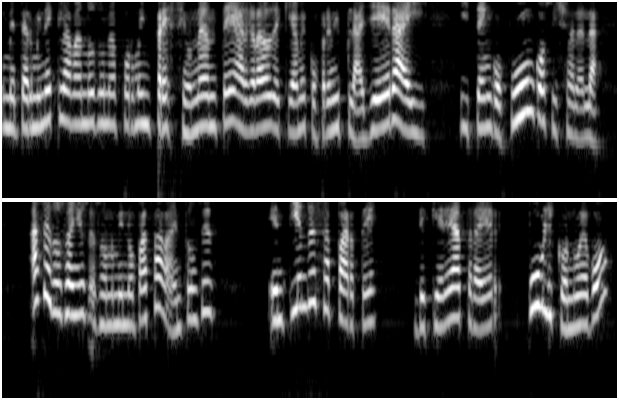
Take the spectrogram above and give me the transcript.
y me terminé clavando de una forma impresionante al grado de que ya me compré mi playera y, y tengo funcos y shalala. Hace dos años eso no, no pasaba. Entonces entiendo esa parte de querer atraer público nuevo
